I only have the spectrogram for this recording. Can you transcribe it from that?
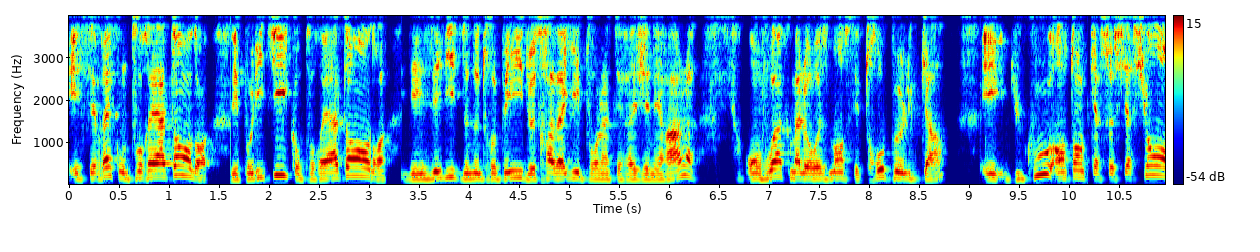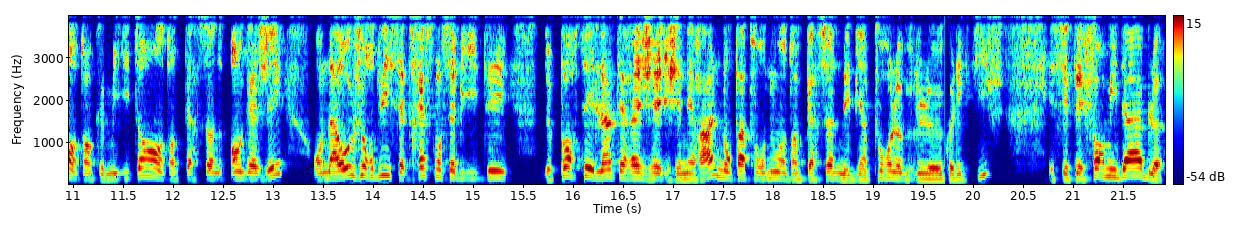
Et c'est vrai qu'on pourrait attendre des politiques, on pourrait attendre des élites notre pays de travailler pour l'intérêt général. On voit que malheureusement, c'est trop peu le cas. Et du coup, en tant qu'association, en tant que militant, en tant que personne engagée, on a aujourd'hui cette responsabilité de porter l'intérêt général, non pas pour nous en tant que personne, mais bien pour le, le collectif. Et c'était formidable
